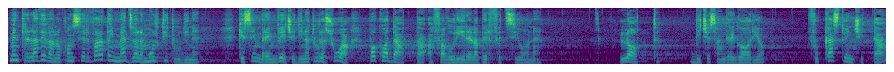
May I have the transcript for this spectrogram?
mentre l'avevano conservata in mezzo alla moltitudine, che sembra invece di natura sua poco adatta a favorire la perfezione. Lot dice San Gregorio, fu casto in città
